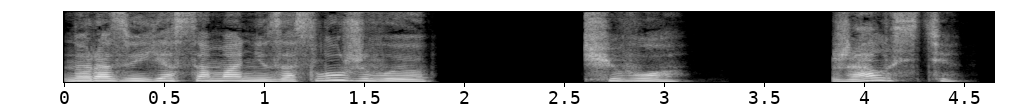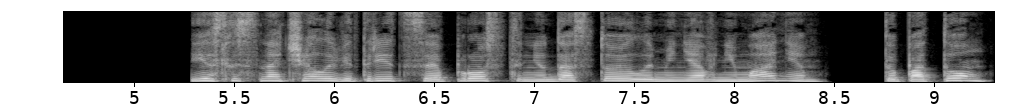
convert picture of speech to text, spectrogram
Но разве я сама не заслуживаю... Чего? Жалости? Если сначала Витриция просто не удостоила меня вниманием, то потом,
